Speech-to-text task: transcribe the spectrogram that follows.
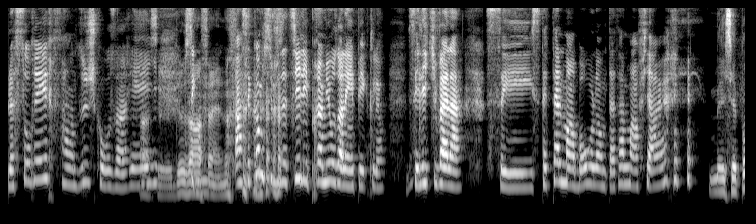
le sourire fendu jusqu'aux Ah, oreilles. c'est deux enfants, là. Ah, c'est comme si vous étiez les premiers aux Olympiques, là. C'est l'équivalent. C'est, c'était tellement beau, là. On était tellement fiers. Mais c'est pas,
